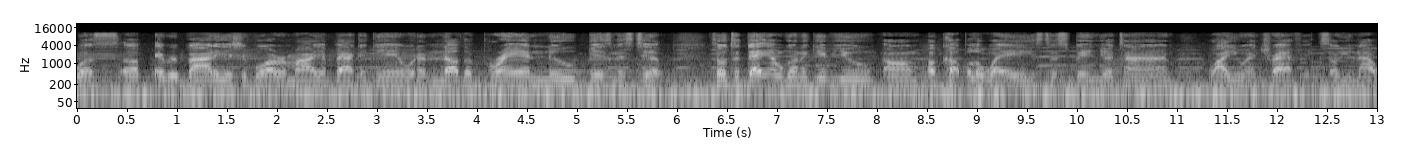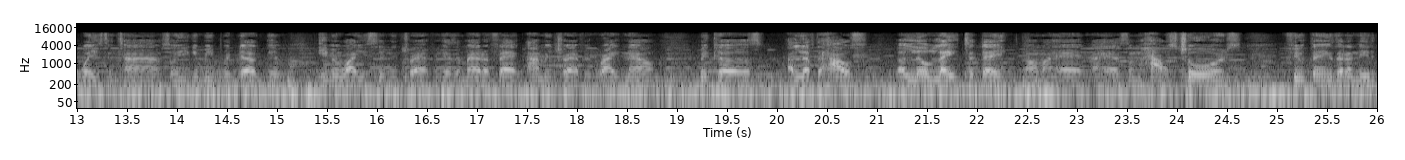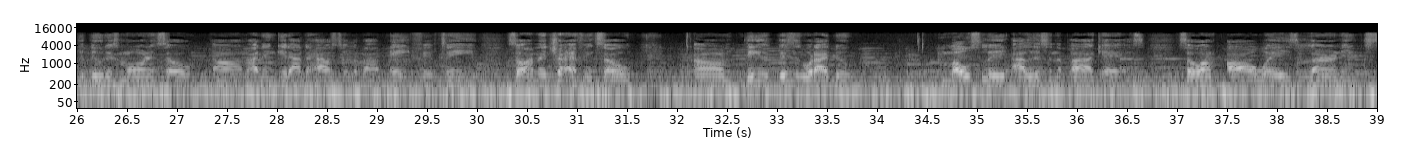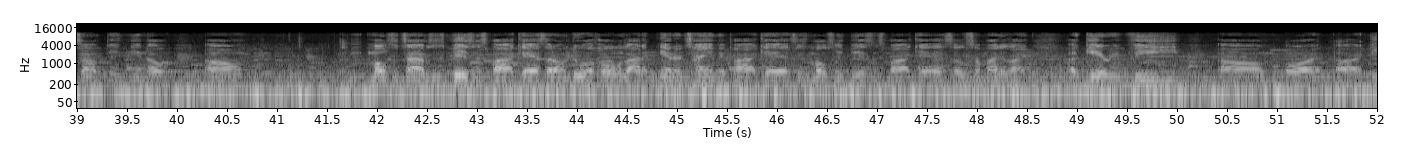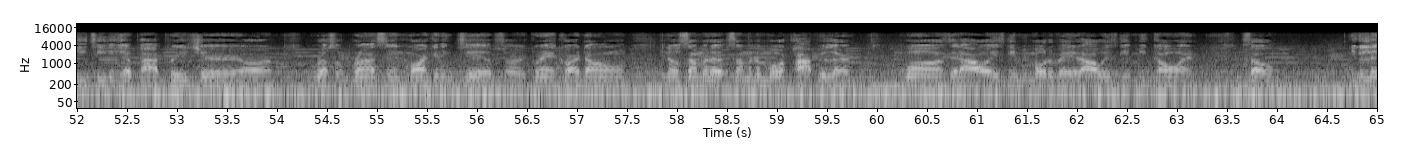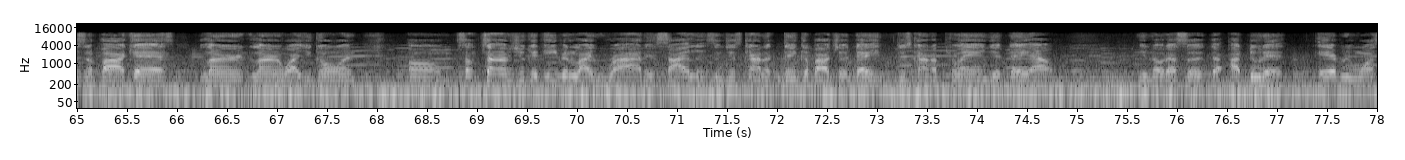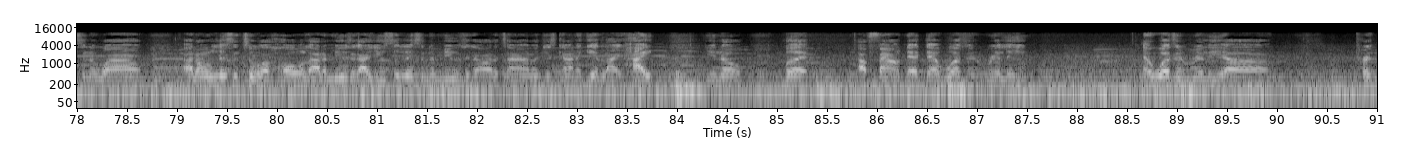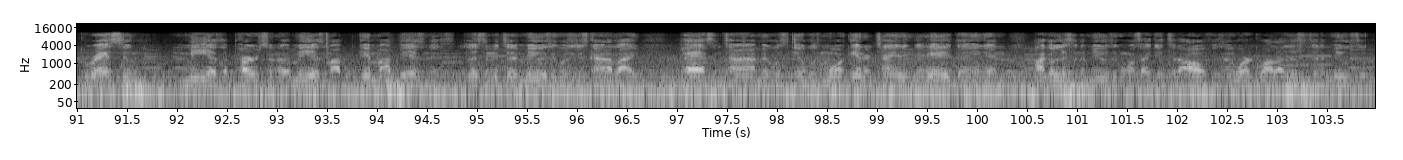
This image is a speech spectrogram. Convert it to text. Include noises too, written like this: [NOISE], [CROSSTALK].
What's up, everybody? It's your boy Ramaya back again with another brand new business tip. So, today I'm going to give you um, a couple of ways to spend your time while you're in traffic so you're not wasting time, so you can be productive even while you're sitting in traffic. As a matter of fact, I'm in traffic right now because I left the house a little late today. Um, I had I had some [LAUGHS] house chores few things that I needed to do this morning, so um, I didn't get out the house till about 8:15. So I'm in traffic. So um, these, this is what I do. Mostly, I listen to podcasts, so I'm always learning something. You know, um, most of the times it's business podcasts. I don't do a whole lot of entertainment podcasts. It's mostly business podcasts. So somebody like a Gary Vee um, or, E.T. the hip hop preacher, or Russell Brunson marketing tips, or Grant Cardone. You know, some of the some of the more popular ones that always get me motivated, always get me going. So you can listen to podcasts, learn learn while you're going. Um, sometimes you can even like ride in silence and just kind of think about your day, just kind of plan your day out. You know, that's a I do that every once in a while. I don't listen to a whole lot of music. I used to listen to music all the time and just kind of get like hype, you know. But I found that that wasn't really, it wasn't really uh, progressing me as a person or me as my in my business. Listening to the music was just kind of like passing time. It was it was more entertaining than anything, and I could listen to music once I get to the office and work while I listen to the music.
